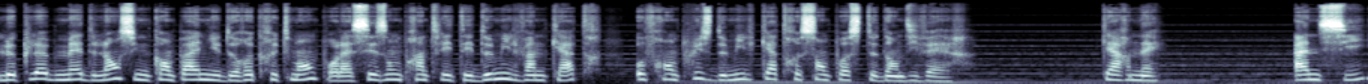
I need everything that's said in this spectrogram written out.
Le Club Med lance une campagne de recrutement pour la saison printemps-été 2024, offrant plus de 1400 postes dans divers. Carnet. Annecy,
